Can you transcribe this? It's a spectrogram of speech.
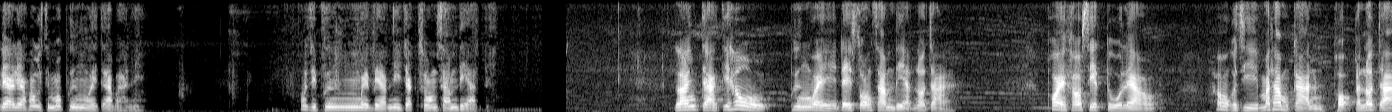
แล้วแล้วเฮาก็สิมาพึ่งไว้จ้าบาดนี้ เฮาสิพึ่งไว้แบบนี้จัก2-3แดด หลังจากที่เฮาพึ่งไว้ได้2-3แดดเนาะจ้าพ่อให้เขาเสร็จตัวแล้วเฮาก็สิมาทำการเพาะกันเนาะจ้า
